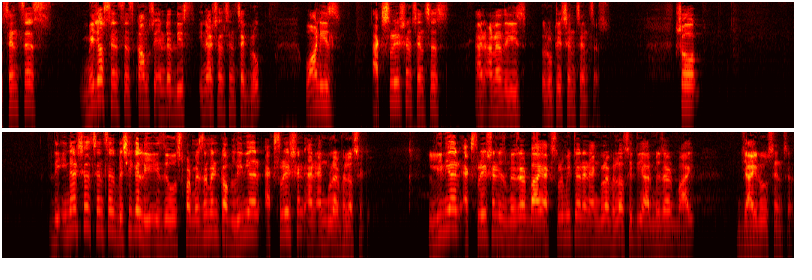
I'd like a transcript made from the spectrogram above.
sensors major sensors comes under this inertial sensor group one is acceleration sensors and another is rotation sensors. So, the inertial sensor basically is used for measurement of linear acceleration and angular velocity. Linear acceleration is measured by accelerometer and angular velocity are measured by gyro sensor.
